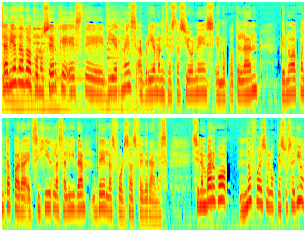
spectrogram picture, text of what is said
Se había dado a conocer que este viernes habría manifestaciones en Ocotlán de nueva cuenta para exigir la salida de las fuerzas federales. Sin embargo, no fue eso lo que sucedió.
